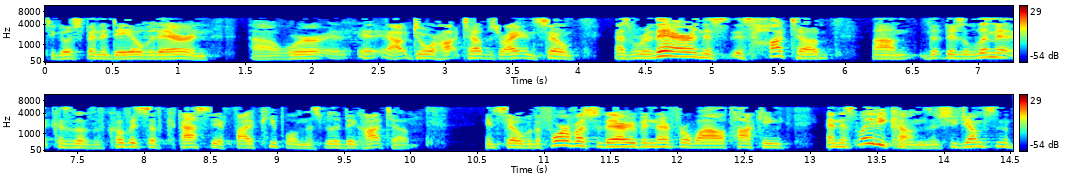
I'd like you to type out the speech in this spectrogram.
to go spend a day over there, and uh, we're uh, outdoor hot tubs, right? And so as we're there in this this hot tub, um, there's a limit because of the COVID stuff capacity of five people in this really big hot tub. And so the four of us are there. We've been there for a while talking, and this lady comes and she jumps in. The,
